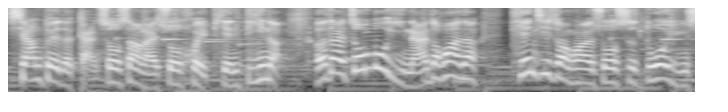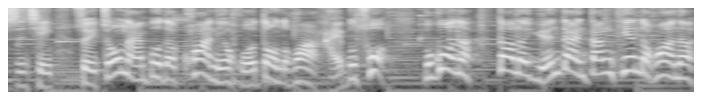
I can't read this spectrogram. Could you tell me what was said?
相对的感受上来说会偏低呢。而在中部以南的话呢，天气状况来说是多云时晴，所以中南部的跨年活动的话还不错。不过呢，到了元旦当天的话呢，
